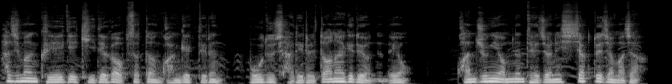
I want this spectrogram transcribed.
하지만 그에게 기대가 없었던 관객들은 모두 자리를 떠나게 되었는데요. 관중이 없는 대전이 시작되자마자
